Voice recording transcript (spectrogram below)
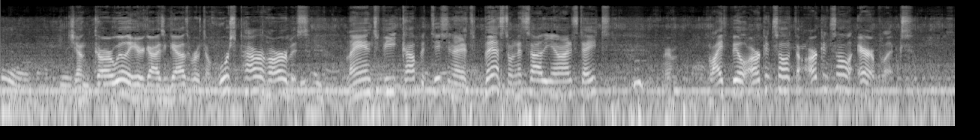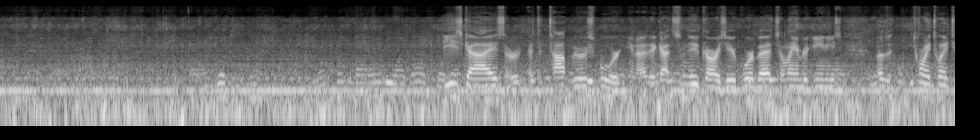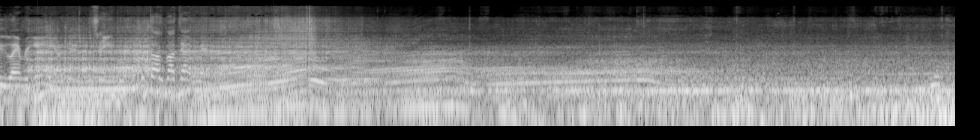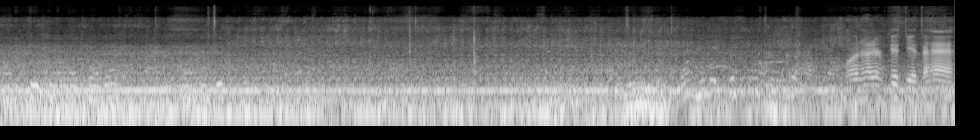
Junk Car Willy here, guys and gals. We're at the Horsepower Harvest Land Speed Competition at its best on this side of the United States. We're Blytheville, Arkansas at the Arkansas Aeroplex. These guys are at the top of their sport. You know, they got some new cars here, Corvettes and Lamborghinis. Well, the 2022 Lamborghini I did see. We'll talk about that in a minute. One hundred fifty at the half.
